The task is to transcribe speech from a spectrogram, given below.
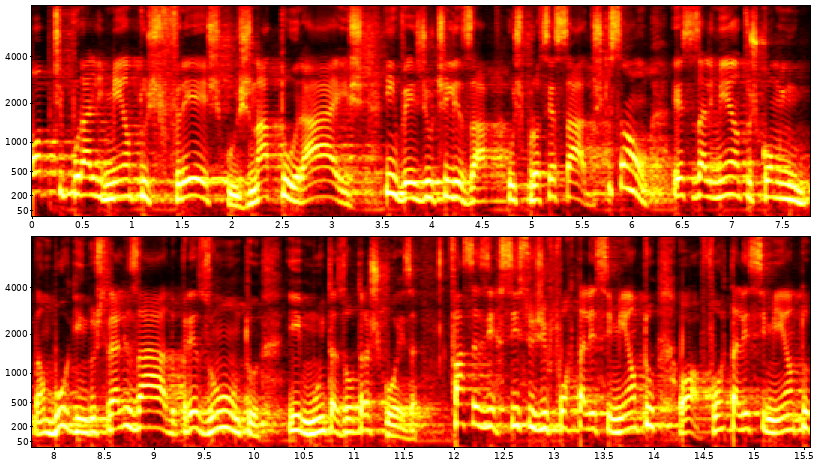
Opte por alimentos frescos, naturais, em vez de utilizar os processados, que são esses alimentos como hambúrguer industrializado, presunto e muitas outras coisas. Faça exercícios de fortalecimento, ó, fortalecimento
